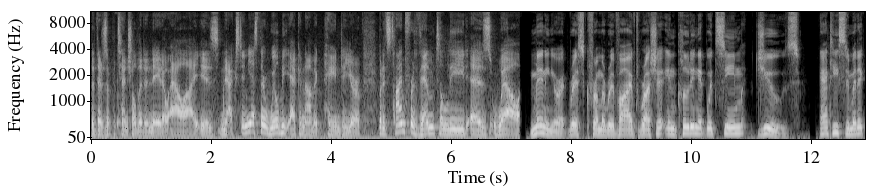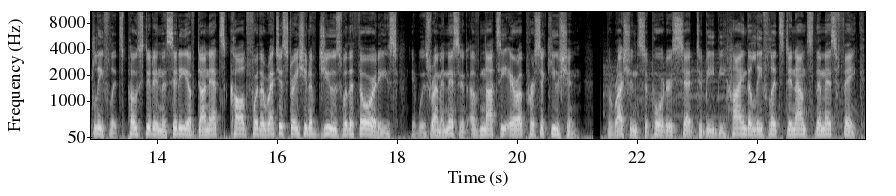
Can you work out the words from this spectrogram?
that there's a potential that a NATO ally is next. And yes, there will be economic pain to Europe, but it's time for them to lead as well. Many are at risk from a revived Russia, including, it would seem, Jews. Anti Semitic leaflets posted in the city of Donetsk called for the registration of Jews with authorities. It was reminiscent of Nazi era persecution. The Russian supporters said to be behind the leaflets denounced them as fake,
